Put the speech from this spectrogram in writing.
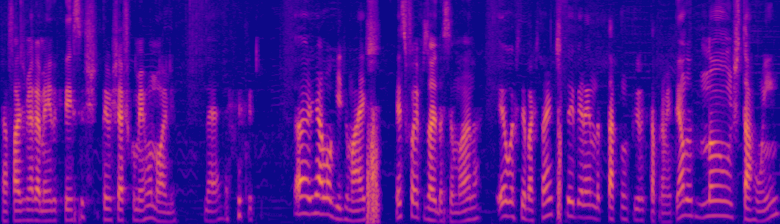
da fase de Mega Man, do que tem, esse, tem o chefe com o mesmo nome, né? eu já loguei demais. Esse foi o episódio da semana. Eu gostei bastante. Saber ainda tá cumprindo o que tá prometendo. Não está ruim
